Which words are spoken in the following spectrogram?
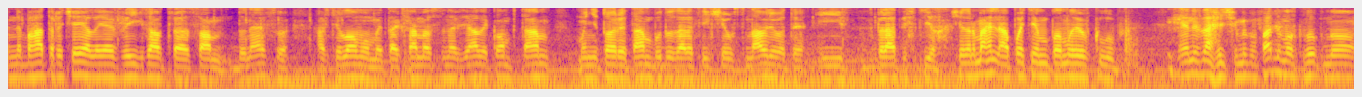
небагато речей, але я вже їх завтра сам донесу. А в цілому ми так само основне взяли комп там, монітори там, буду зараз їх ще встановлювати і збирати стіл. Ще нормально, а потім планую в клуб. Я не знаю, чи ми попадемо в клуб, але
